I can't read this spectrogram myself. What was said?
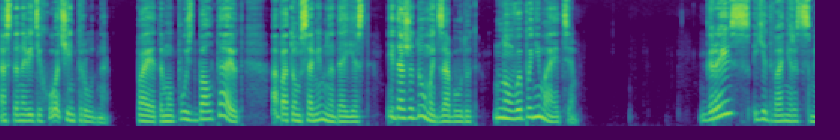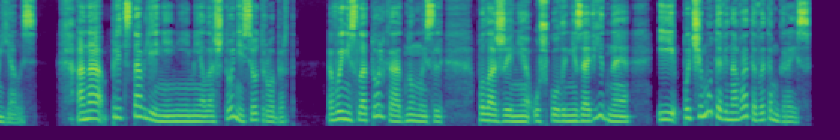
остановить их очень трудно. Поэтому пусть болтают, а потом самим надоест, и даже думать забудут. Ну, вы понимаете. Грейс едва не рассмеялась. Она представления не имела, что несет Роберт. Вынесла только одну мысль. Положение у школы незавидное, и почему-то виновата в этом Грейс.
